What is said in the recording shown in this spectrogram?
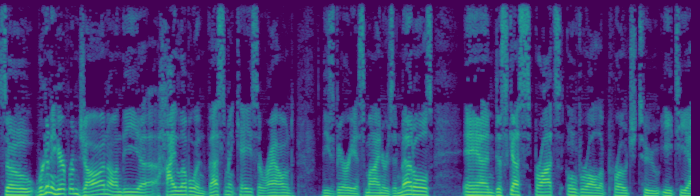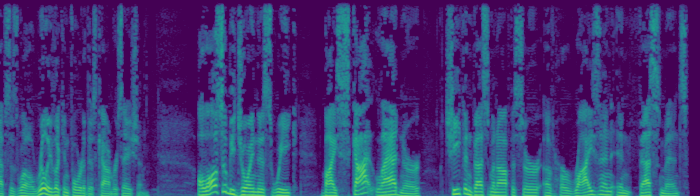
So we're going to hear from John on the uh, high level investment case around these various miners and metals and discuss Sprott's overall approach to ETFs as well. Really looking forward to this conversation. I'll also be joined this week by Scott Ladner, Chief Investment Officer of Horizon Investments,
